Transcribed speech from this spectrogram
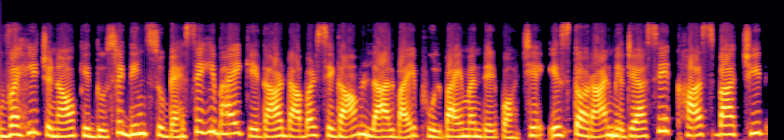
वही चुनाव के दूसरे दिन सुबह से ही भाई केदार डाबर से गाँव लालबाई फूलबाई मंदिर पहुँचे। इस दौरान मीडिया से खास बातचीत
